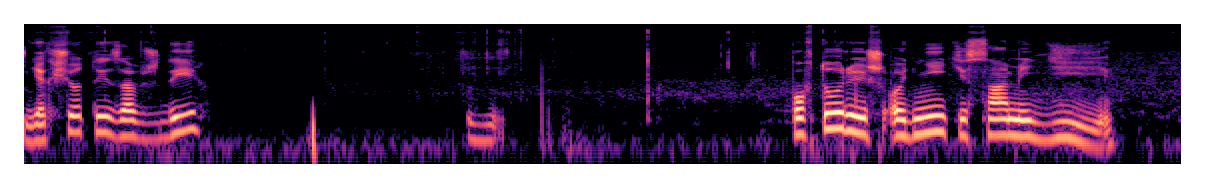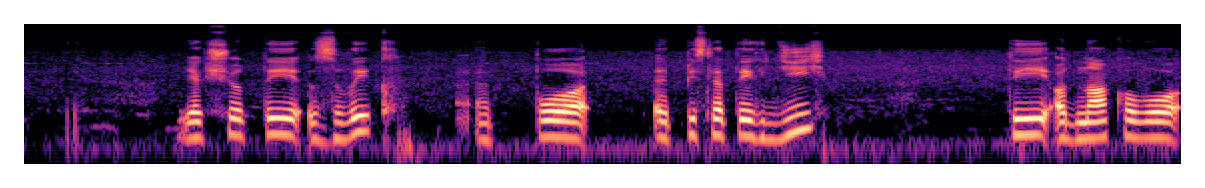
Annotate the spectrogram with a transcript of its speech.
якщо ти завжди повторюєш одні й ті самі дії, якщо ти звик е, по, е, після тих дій, ти однаково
